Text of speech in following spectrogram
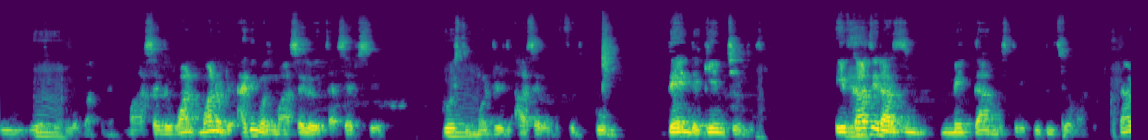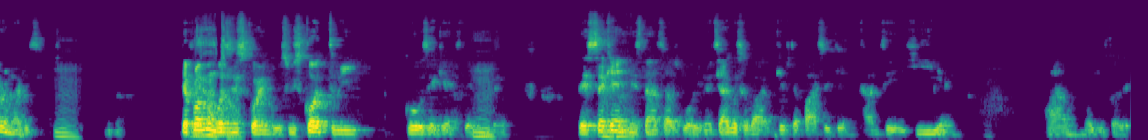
who, who was Mm. back him? Marcelo. One, one of the, I think it was Marcelo intercepts it, goes to Mm. Madrid outside of the foot, boom. Then the game changes. If Yeah. Kante doesn't make that mistake, we beat Real Madrid. That Real Madrid. Mm. The problem Yeah, wasn't scoring goals. We scored three goals against them. Mm. You. The 2nd Mhm. instance as well, you know, Thiago Silva gives the pass again. Kante, he and um, what do you call it?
